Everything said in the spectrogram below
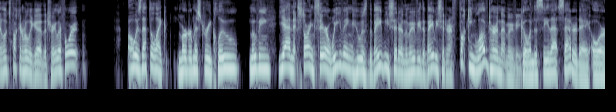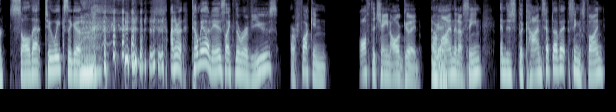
It looks fucking really good. The trailer for it. Oh, is that the like murder mystery clue movie? Yeah, and it's starring Samara Weaving, who was the babysitter in the movie The Babysitter. I fucking loved her in that movie. Going to see that Saturday or saw that two weeks ago. I don't know. Tell me how it is. Like the reviews are fucking off the chain, all good Okay. online that I've seen, and just the concept of it seems fun.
